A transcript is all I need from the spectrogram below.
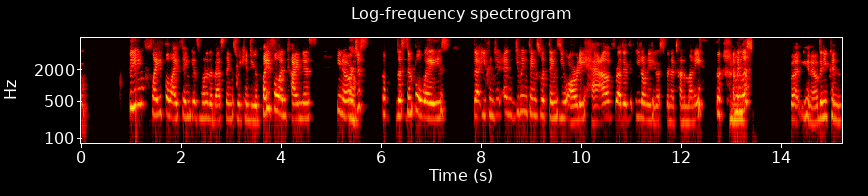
too. being playful i think is one of the best things we can do playful and kindness you know or Oh. just the, the simple ways that you can do and doing things with things you already have rather than you don't need to go spend a ton of money i mean mm-hmm. let's but you know then you can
